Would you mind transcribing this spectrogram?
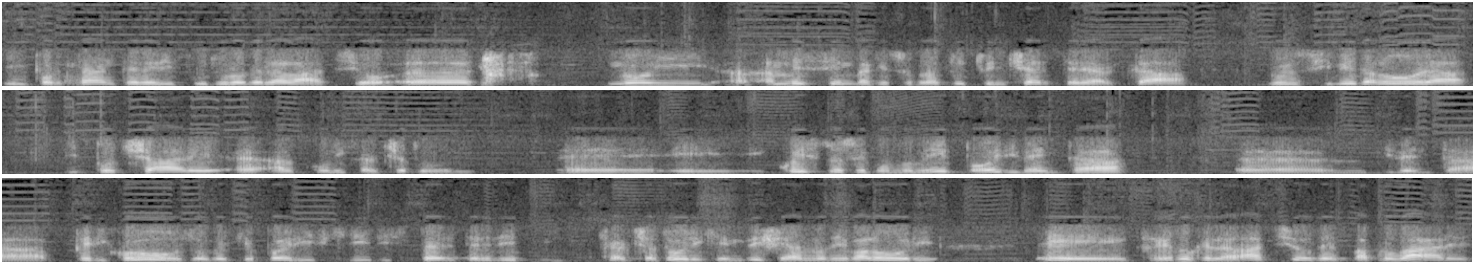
importante per il futuro della Lazio. Eh, noi, a me sembra che soprattutto in certe realtà non si veda l'ora di bocciare eh, alcuni calciatori. Eh, e questo secondo me poi diventa, eh, diventa pericoloso perché poi rischi di disperdere dei calciatori che invece hanno dei valori. E credo che la Lazio debba provare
